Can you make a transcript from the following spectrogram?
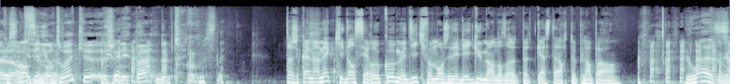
Alors, figure-toi que je n'ai pas de truc Attends, j'ai quand même un mec qui, dans ses recos, me dit qu'il faut manger des légumes hein, dans un autre podcast, alors te plains pas. hein. L'Oise.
